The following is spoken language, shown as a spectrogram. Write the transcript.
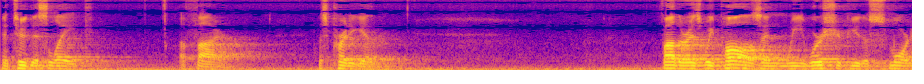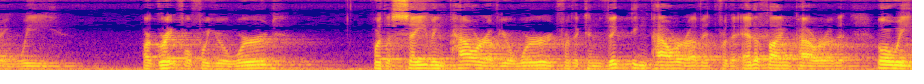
into this lake of fire. Let's pray together. Father, as we pause and we worship you this morning, we are grateful for your word for the saving power of your word, for the convicting power of it, for the edifying power of it. Lord, we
